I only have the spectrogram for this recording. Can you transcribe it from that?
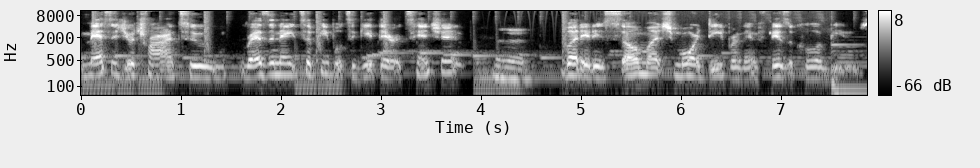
message you're trying to resonate to people to get their attention Mhm. but it is so much more deeper than physical abuse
